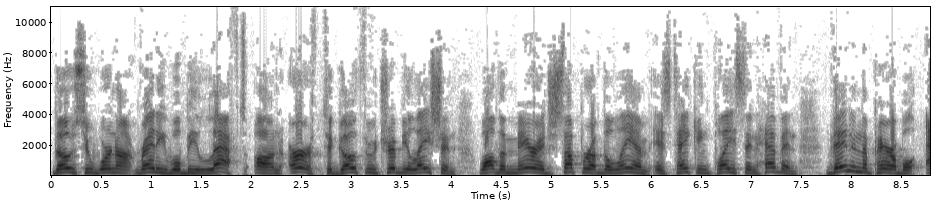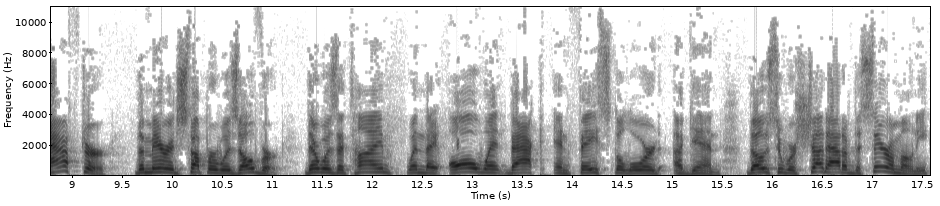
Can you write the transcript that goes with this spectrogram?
those who were not ready will be left on earth to go through tribulation while the marriage supper of the Lamb is taking place in heaven. Then in the parable, after the marriage supper was over, there was a time when they all went back and faced the Lord again. Those who were shut out of the ceremony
